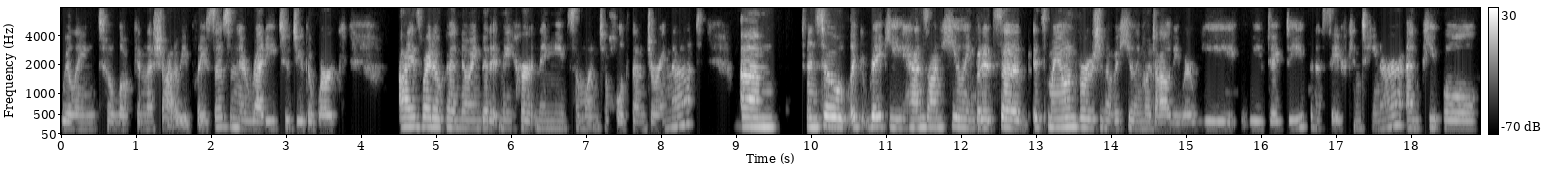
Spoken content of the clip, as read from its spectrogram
willing to look in the shadowy places and they're ready to do the work. Eyes wide open knowing that it may hurt and they need someone to hold them during that. Um, and so like reiki hands-on healing but it's a it's my own version of a healing modality where we we dig deep in a safe container and people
